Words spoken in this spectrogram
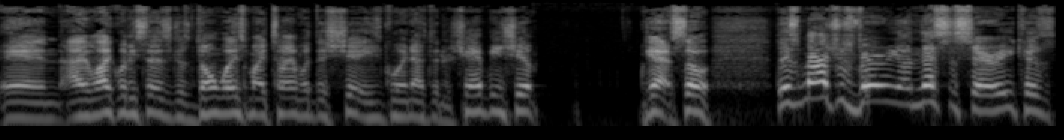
And I like what he says because don't waste my time with this shit. He's going after the championship. Yeah, so this match was very unnecessary because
